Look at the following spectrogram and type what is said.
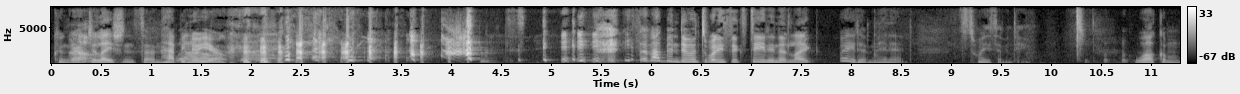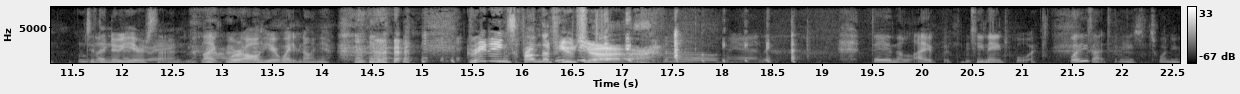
congratulations, son. Happy New Year. Well done. He said, I've been doing 2016. And it's like, wait a minute. It's 2017. Welcome to the like new year, February. son. Like, we're all here waiting on you. Greetings from the future. oh man. Day in the life with the teenage boy. Well, he's not teenage, he's 20.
